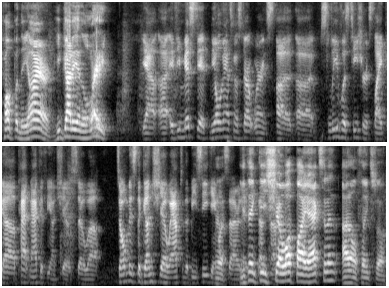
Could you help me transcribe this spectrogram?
pumping the iron. He got in late. Yeah, uh, if you missed it, the old man's going to start wearing uh, uh, sleeveless T-shirts like uh, Pat McAfee on shows. So uh, don't miss the gun show after the BC game on Saturday. You think these show up by accident? I don't think so.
